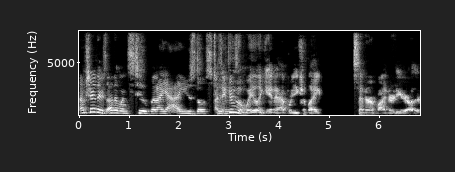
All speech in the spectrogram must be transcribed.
I'm sure there's other ones too, but I yeah, I use those too. I think there's a way like in app where you can like send a reminder to your other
